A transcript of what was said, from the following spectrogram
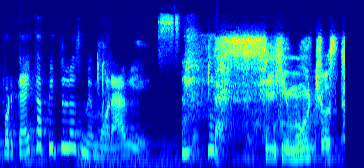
porque hay capítulos memorables. Sí, muchos.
